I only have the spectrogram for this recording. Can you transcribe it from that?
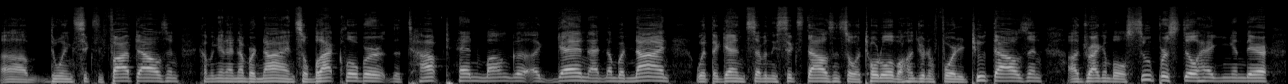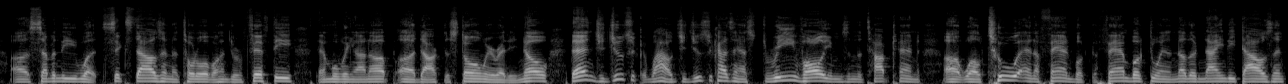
um, doing 65,000. Coming in at number 9. So Black Clover, the top 10 manga again at number 9 with again 76,000. So a total of 142,000. Uh, Dragon Ball Super still hanging in there. Uh, 70, what, 6,000, a total of 150. Then moving on up, uh, Dr. Stone, we already know. Then Jujutsu, wow, Jujutsu Kaisen has three volumes in the top 10. Uh, well, two and a fan book. The fan book doing another 90,000.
